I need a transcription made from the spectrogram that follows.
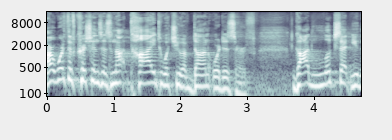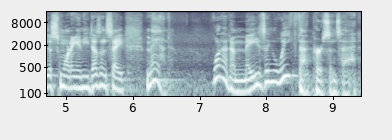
Our worth of Christians is not tied to what you have done or deserve. God looks at you this morning and He doesn't say, Man, what an amazing week that person's had.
